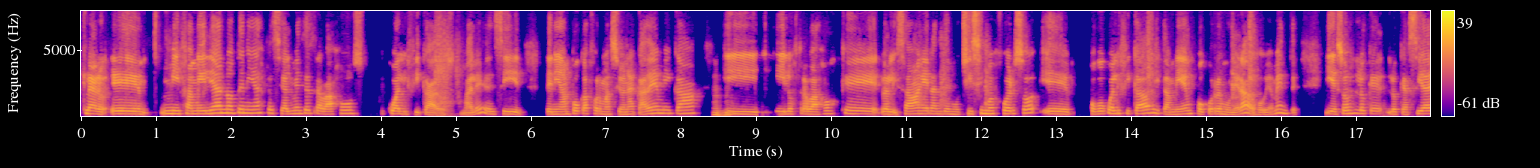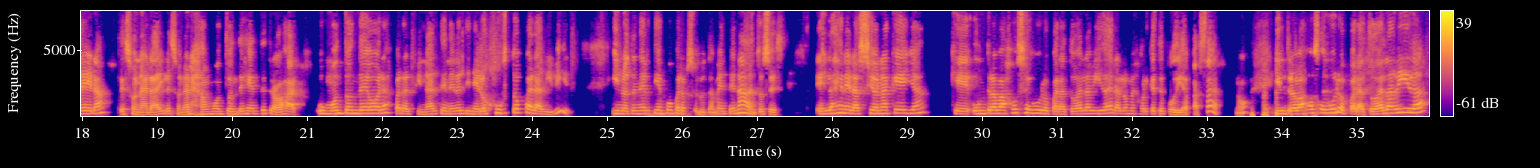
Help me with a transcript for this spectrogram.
Claro, eh, mi familia no tenía especialmente trabajos cualificados, ¿vale? Es decir, tenían poca formación académica y, y, los trabajos que realizaban eran de muchísimo esfuerzo, eh, poco cualificados y también poco remunerados, obviamente. Y eso es lo que, lo que hacía era, te sonará y le sonará a un montón de gente, trabajar un montón de horas para al final tener el dinero justo para vivir y no tener tiempo para absolutamente nada. Entonces, es la generación aquella que un trabajo seguro para toda la vida era lo mejor que te podía pasar, ¿no? Y un trabajo seguro para toda la vida,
